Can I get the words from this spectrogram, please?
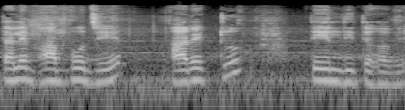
তাহলে ভাববো যে আর একটু তেল দিতে হবে।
